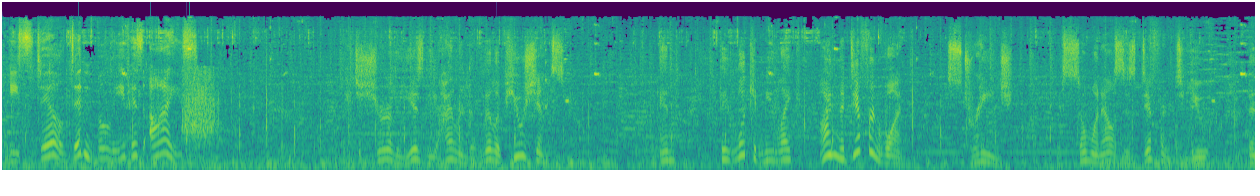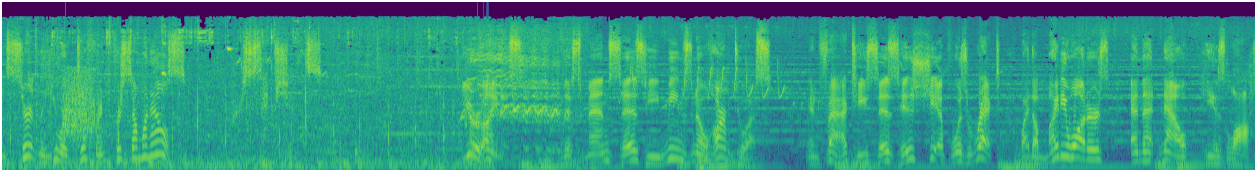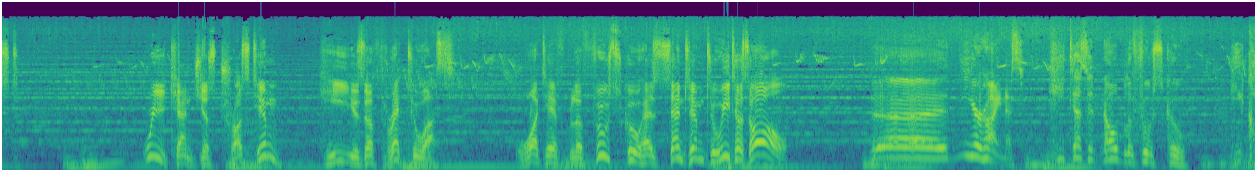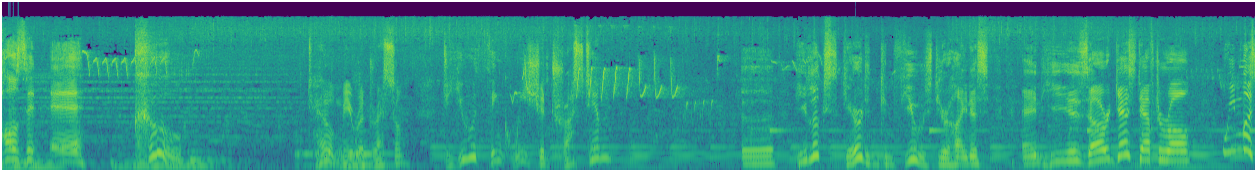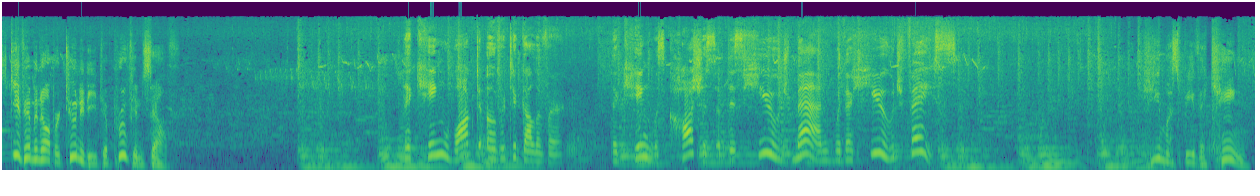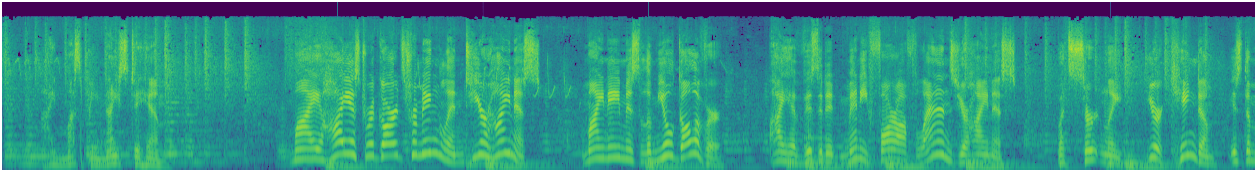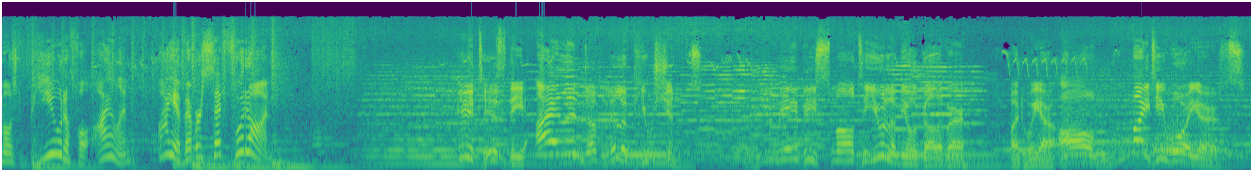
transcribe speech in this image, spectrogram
He still didn't believe his eyes. Surely is the island of Lilliputians. And they look at me like I'm the different one. Strange. If someone else is different to you, then certainly you are different for someone else. Perceptions. Your Highness, this man says he means no harm to us. In fact, he says his ship was wrecked by the mighty waters and that now he is lost. We can't just trust him. He is a threat to us. What if Blefuscu has sent him to eat us all? Uh, Your Highness, he doesn't know Blefuscu. He calls it, uh, coup. Tell me, Redressel, do you think we should trust him? Uh, he looks scared and confused, Your Highness. And he is our guest after all. We must give him an opportunity to prove himself. The king walked over to Gulliver. The king was cautious of this huge man with a huge face. He must be the king. I must be nice to him. My highest regards from England to your highness. My name is Lemuel Gulliver. I have visited many far off lands, your highness. But certainly, your kingdom is the most beautiful island I have ever set foot on. It is the island of Lilliputians. We may be small to you, Lemuel Gulliver, but we are all mighty warriors.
